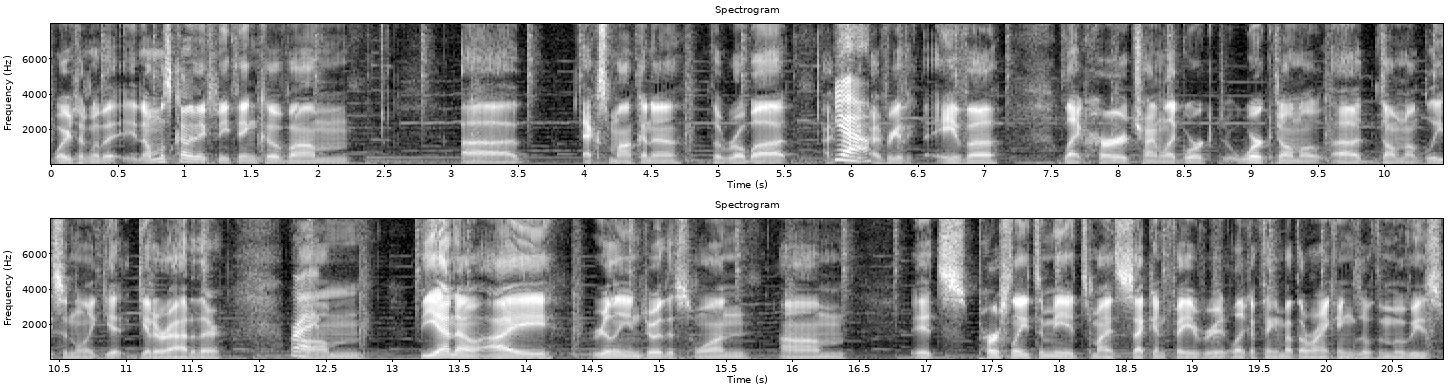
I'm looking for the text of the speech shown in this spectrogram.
what you're talking about. It almost kind of makes me think of um, uh, Ex Machina, the robot. I Yeah. Forget, I forget Ava, like her trying to like work work Domhnall uh, Domhnall Gleeson to like get get her out of there. Right. Um, but yeah, no, I really enjoy this one. Um, it's personally to me, it's my second favorite. Like a thing about the rankings of the movies.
